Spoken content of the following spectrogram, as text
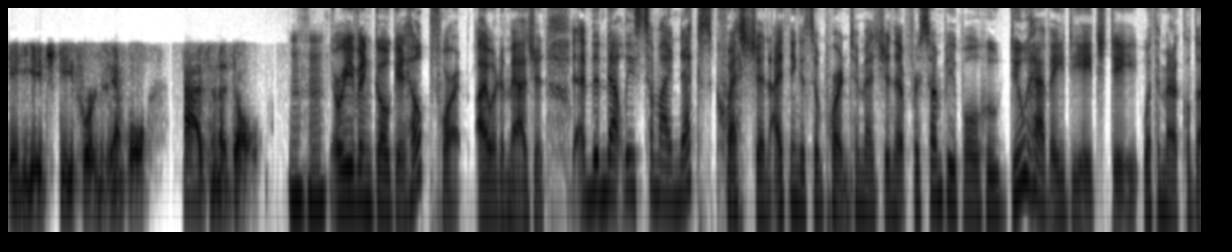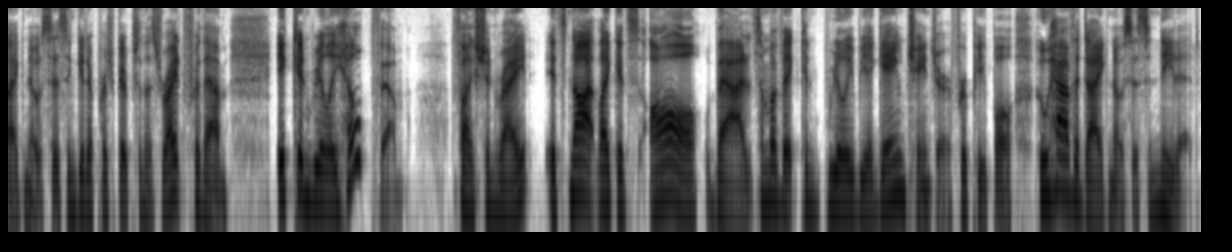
ADHD, for example, as an adult. Mm-hmm. Or even go get help for it, I would imagine. And then that leads to my next question. I think it's important to mention that for some people who do have ADHD with a medical diagnosis and get a prescription that's right for them, it can really help them function right. It's not like it's all bad. Some of it can really be a game changer for people who have the diagnosis and need it.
